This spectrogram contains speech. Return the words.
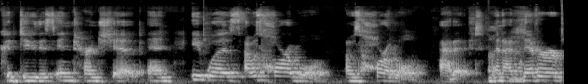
could do this internship. And it was, I was horrible. I was horrible at it. And I'd never,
